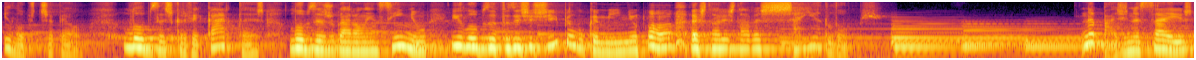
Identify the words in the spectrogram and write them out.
e lobos de chapéu. Lobos a escrever cartas, lobos a jogar ao lencinho e lobos a fazer xixi pelo caminho. a história estava cheia de lobos. Na página 6,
